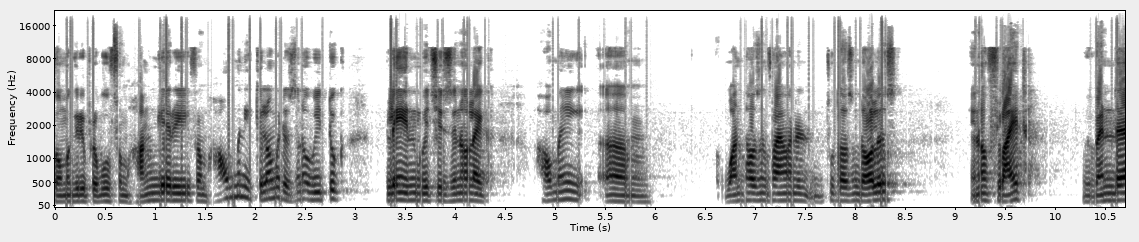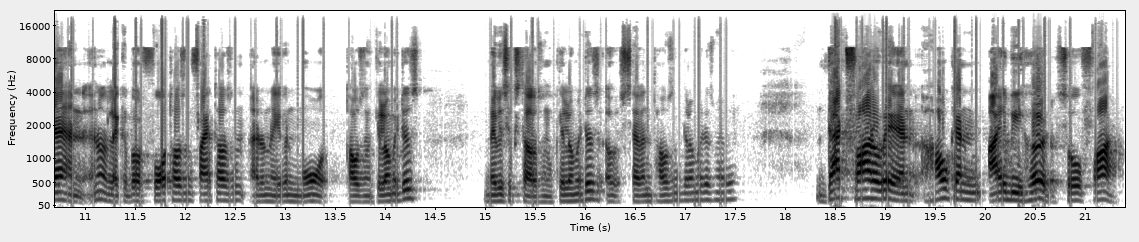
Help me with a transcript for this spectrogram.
Somagiri Prabhu from Hungary. From how many kilometers? You know, we took plane, which is you know like how many um, 1,500, 2,000 dollars, you know, flight. We went there, and you know, like about 4,000, 5,000, I don't know, even more, thousand kilometers, maybe 6,000 kilometers, or 7,000 kilometers, maybe that far away and how can I be heard so far?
